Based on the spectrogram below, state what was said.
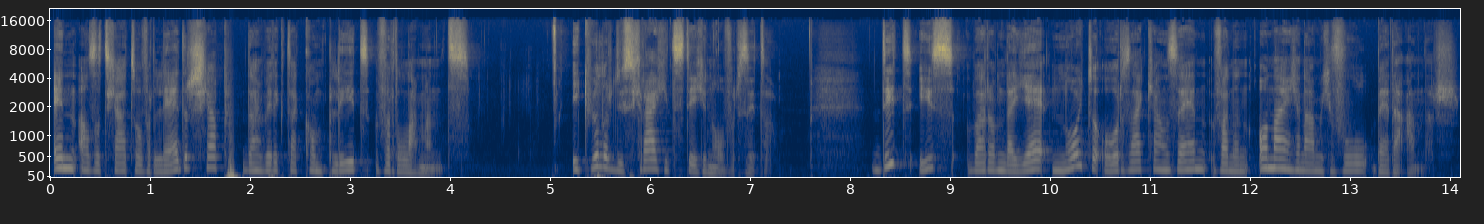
En als het gaat over leiderschap, dan werkt dat compleet verlammend. Ik wil er dus graag iets tegenover zetten. Dit is waarom dat jij nooit de oorzaak kan zijn van een onaangenaam gevoel bij de ander.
